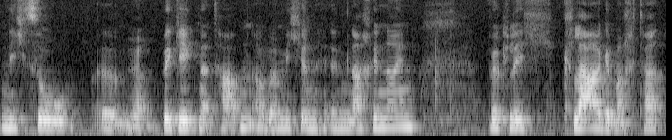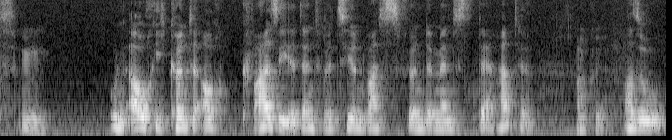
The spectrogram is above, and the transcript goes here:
nicht so ähm, ja. begegnet haben, mhm. aber mich in, im Nachhinein wirklich klar gemacht hat. Mhm. Und auch, ich könnte auch quasi identifizieren, was für ein Demenz der hatte. Okay. Also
